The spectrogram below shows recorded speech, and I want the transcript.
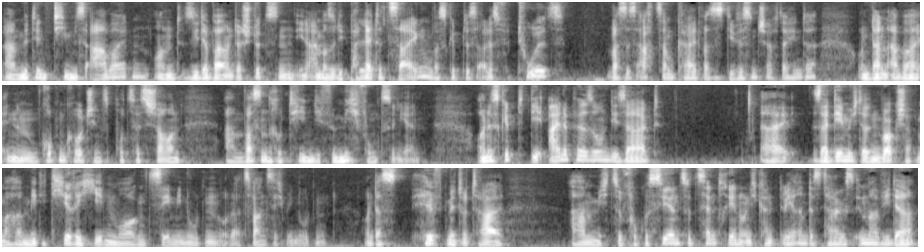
äh, mit den Teams arbeiten und sie dabei unterstützen, ihnen einmal so die Palette zeigen, was gibt es alles für Tools, was ist Achtsamkeit, was ist die Wissenschaft dahinter und dann aber in einem Gruppencoachingsprozess schauen, ähm, was sind Routinen, die für mich funktionieren. Und es gibt die eine Person, die sagt, äh, seitdem ich den Workshop mache, meditiere ich jeden Morgen 10 Minuten oder 20 Minuten. Und das hilft mir total, äh, mich zu fokussieren, zu zentrieren und ich kann während des Tages immer wieder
